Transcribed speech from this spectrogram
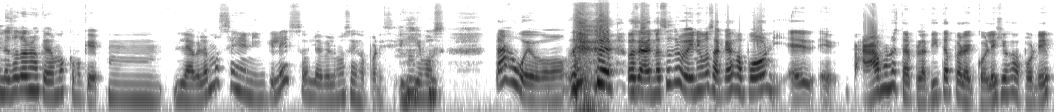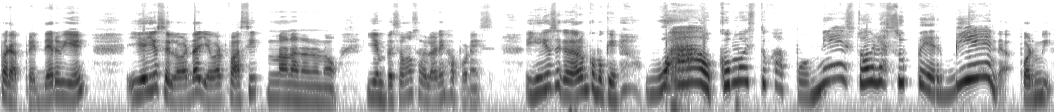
Y nosotros nos quedamos como que, mm, ¿le hablamos en inglés o le hablamos en japonés? Y dijimos, estás huevo. o sea, nosotros venimos acá a Japón, eh, eh, pagamos nuestra platita para el colegio japonés para aprender bien, y ellos se lo van a llevar fácil. No, no, no, no, no. Y empezamos a hablar en japonés. Y ellos se quedaron como que, wow, ¿cómo es tu japonés? Tú hablas súper bien. Por, mi,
